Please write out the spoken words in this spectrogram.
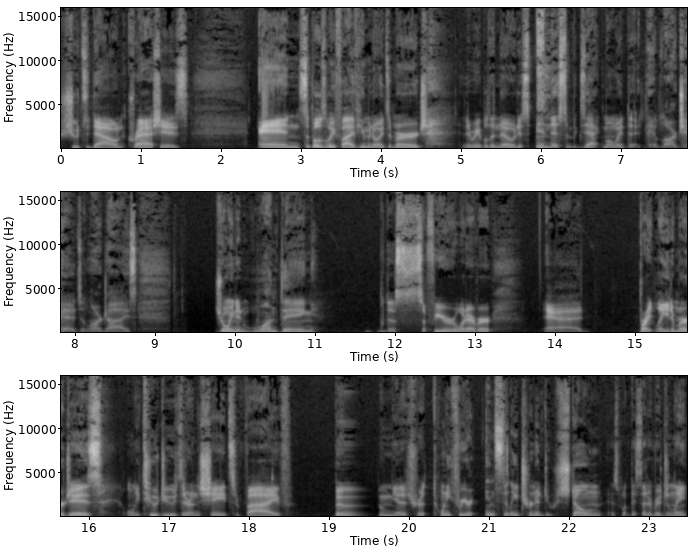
shoots it down, crashes, and supposedly five humanoids emerge. They were able to notice in this exact moment that they have large heads and large eyes. Join in one thing, the Saphir or whatever. Bright light emerges. Only two dudes that are in the shade survive. Boom. The other tr- 23 are instantly turned into stone, is what they said originally.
